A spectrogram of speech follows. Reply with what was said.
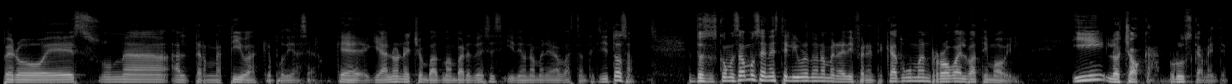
pero es una alternativa que podía ser. Que ya lo han hecho en Batman varias veces y de una manera bastante exitosa. Entonces, comenzamos en este libro de una manera diferente. Catwoman roba el batimóvil y lo choca bruscamente.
